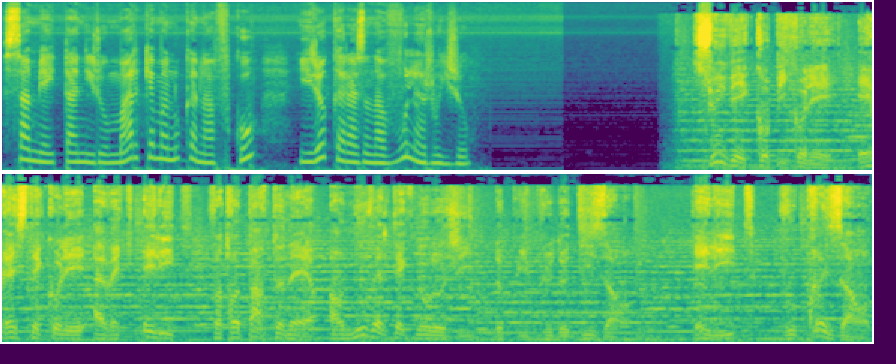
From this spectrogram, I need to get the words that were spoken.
Samy ahitana ireo marika manokana avokoa ireo karazana vola roa ireo. Suivez Copicoller et restez coller avec Elite, votre partenaire en nouvelles technologies depuis plus de dix ans. Elite, vous présente.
